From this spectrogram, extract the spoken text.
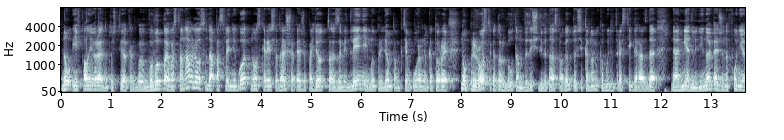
ну и вполне вероятно, то есть как бы ВВП восстанавливался, да, последний год, но скорее всего дальше опять же пойдет замедление. И мы придем там к тем уровням, которые, ну, прироста, который был там в 2019 году. То есть экономика будет расти гораздо медленнее. Но опять же, на фоне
